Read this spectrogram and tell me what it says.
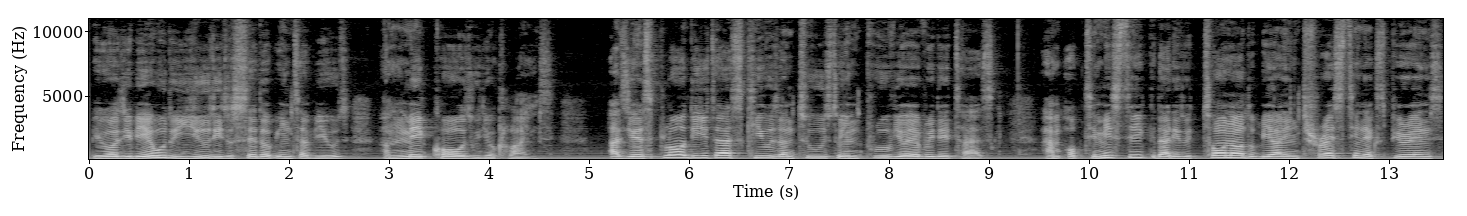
because you'll be able to use it to set up interviews and make calls with your clients. As you explore digital skills and tools to improve your everyday task, I'm optimistic that it will turn out to be an interesting experience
